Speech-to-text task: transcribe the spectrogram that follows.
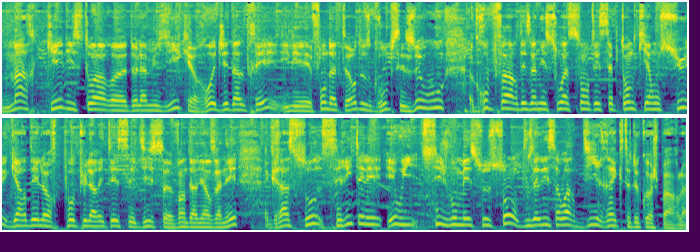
marqué l'histoire euh, de la musique. Roger Daltrey, il est fondateur de ce groupe. C'est The Who, groupe phare des années 60 et 70 qui ont su garder leur popularité ces 10-20 dernières années grâce aux séries télé. Et oui, si je vous mets ce son, vous allez savoir direct de quoi je parle.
